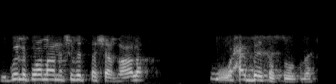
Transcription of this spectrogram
يقول لك والله أنا شفتها شغالة وحبيت أسوق بس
